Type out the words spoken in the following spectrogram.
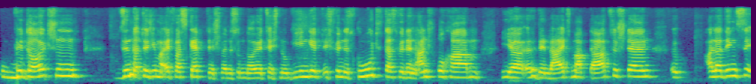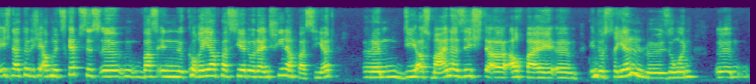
wir Deutschen sind natürlich immer etwas skeptisch, wenn es um neue Technologien geht. Ich finde es gut, dass wir den Anspruch haben, hier äh, den Leitmarkt darzustellen. Äh, Allerdings sehe ich natürlich auch mit Skepsis, äh, was in Korea passiert oder in China passiert, ähm, die aus meiner Sicht auch bei äh, industriellen Lösungen ähm,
